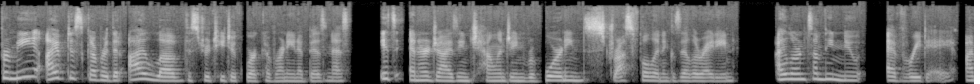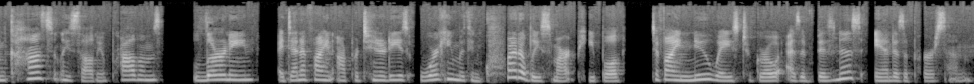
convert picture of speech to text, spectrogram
For me, I've discovered that I love the strategic work of running a business it's energizing, challenging, rewarding, stressful, and exhilarating. I learn something new every day. I'm constantly solving problems, learning, identifying opportunities, working with incredibly smart people to find new ways to grow as a business and as a person.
